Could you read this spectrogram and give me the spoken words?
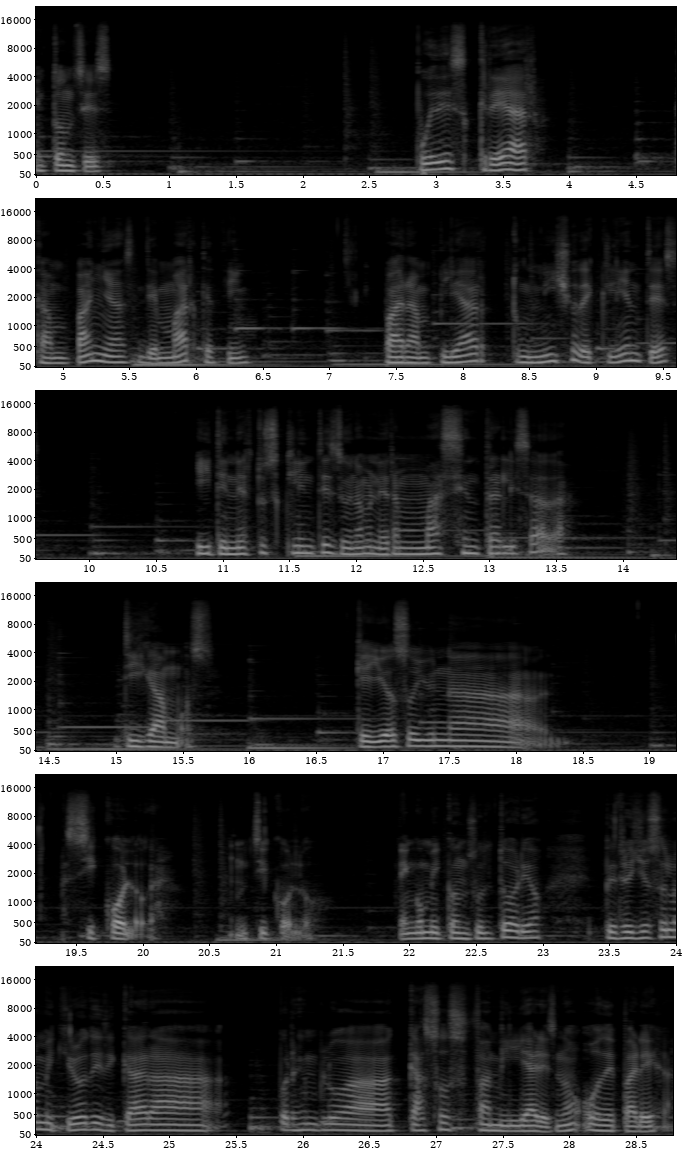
Entonces, puedes crear campañas de marketing para ampliar tu nicho de clientes y tener tus clientes de una manera más centralizada. Digamos que yo soy una psicóloga, un psicólogo tengo mi consultorio, pero yo solo me quiero dedicar a, por ejemplo, a casos familiares, ¿no? O de pareja.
